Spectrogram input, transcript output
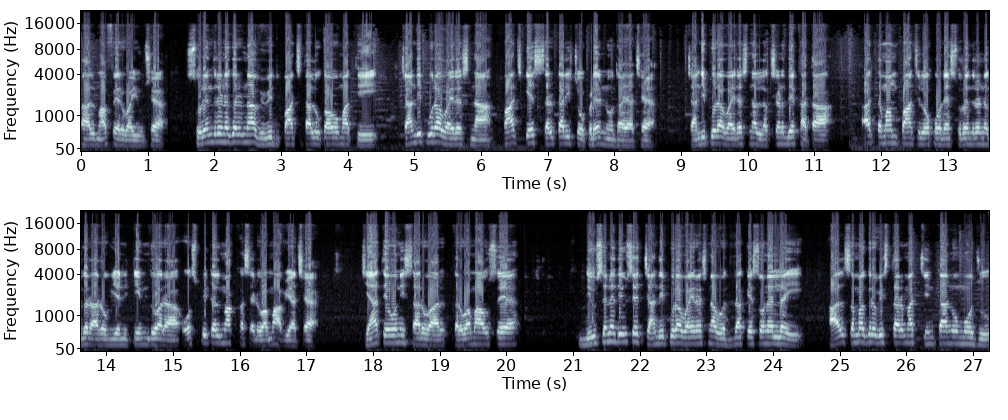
હાલમાં ફેરવાયું છે. સુરેન્દ્રનગરના વિવિધ પાંચ તાલુકાઓમાંથી ચાંદીપુરા વાયરસના પાંચ કેસ સરકારી ચોપડે નોંધાયા છે. ચાંદીપુરા વાયરસના લક્ષણ દેખાતા આ તમામ પાંચ લોકોને સુરેન્દ્રનગર આરોગ્યની ટીમ દ્વારા હોસ્પિટલમાં ખસેડવામાં આવ્યા છે. જ્યાં તેઓની સારવાર કરવામાં આવશે. દિવસે ને દિવસે ચાંદીપુરા વાયરસના વધતા કેસોને લઈ હાલ સમગ્ર વિસ્તારમાં ચિંતાનું મોજું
